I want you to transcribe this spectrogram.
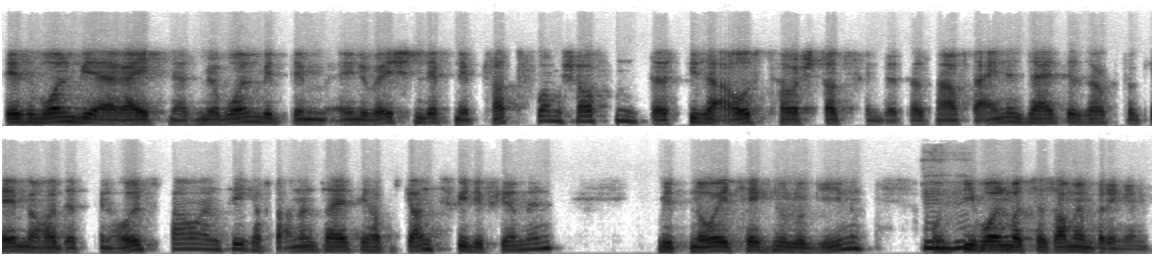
das wollen wir erreichen. Also wir wollen mit dem Innovation Lab eine Plattform schaffen, dass dieser Austausch stattfindet. Dass man auf der einen Seite sagt, okay, man hat jetzt den Holzbau an sich, auf der anderen Seite habe ich ganz viele Firmen mit neuen Technologien und mhm. die wollen wir zusammenbringen.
